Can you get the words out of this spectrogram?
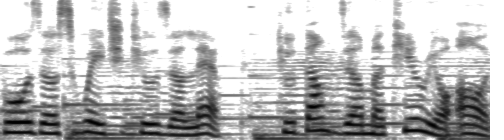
Pull the switch to the left to dump the material out.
